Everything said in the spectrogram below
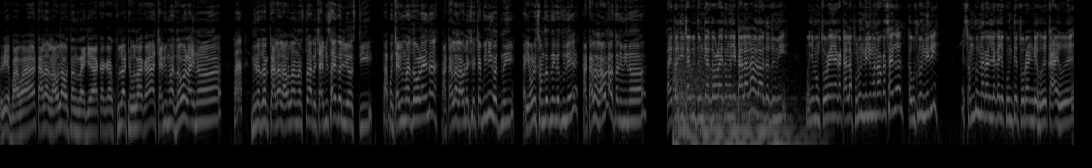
अरे बाबा टाला लावला होता ना राजा. का का खुला ठेवला का? चाबी मा जवळ आहे ना. हा? मी जर टाला लावला नसता तर चाबी सायकलली असती. हा पण चाबी मा जवळ आहे ना. हा टाला लावल्याशिवाय चाबी निघत नाही. हा, एवढं समजत नाही का तुले? हा टाला लावला होता ना मी सायकलची चाबी तुमच्या जवळ आहे तर म्हणजे टाला लावला होता तुम्ही. म्हणजे मग चोराईने का टाला फोडून नेली म्हणावं का सायकल? का उचलून नेली हे समजून नाही राहिले का कोणते चोरांडे होय काय होय?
